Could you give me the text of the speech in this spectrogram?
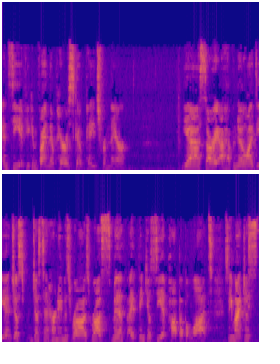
and see if you can find their Periscope page from there. Yeah, sorry, I have no idea. Just, just her name is Roz. Roz Smith. I think you'll see it pop up a lot. So you might just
